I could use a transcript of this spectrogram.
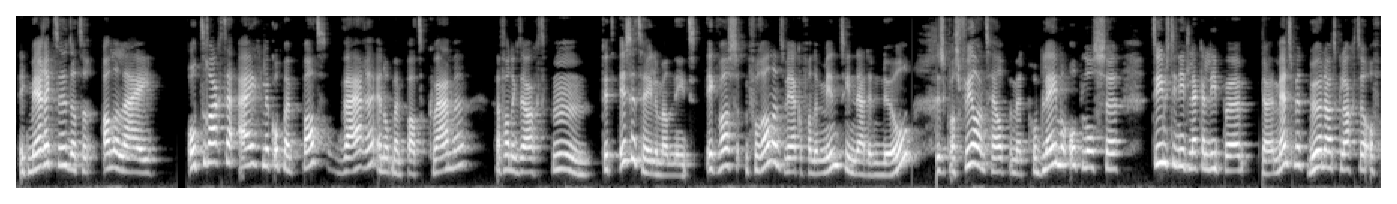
ik merkte dat er allerlei opdrachten eigenlijk op mijn pad waren en op mijn pad kwamen, waarvan ik dacht, hmm, dit is het helemaal niet. Ik was vooral aan het werken van de min 10 naar de 0. Dus ik was veel aan het helpen met problemen oplossen, teams die niet lekker liepen, mensen met burn-out klachten of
